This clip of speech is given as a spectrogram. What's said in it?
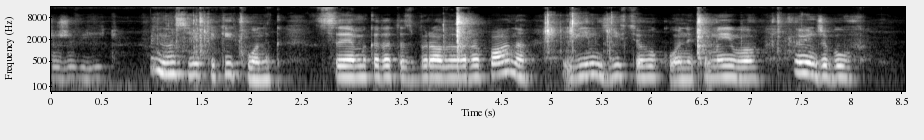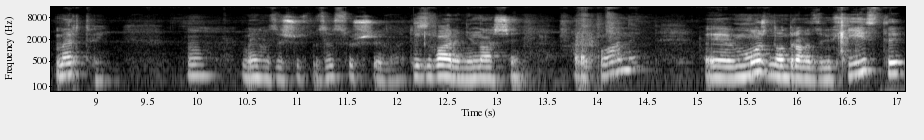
рожевіють. У нас є такий коник. Це ми коли-то збирали рапана, і він їв цього коника. Ми його, ну він же був мертвий. Ну, ми його засушили. Зварені наші рапани. Е, можна одразу їх їсти,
